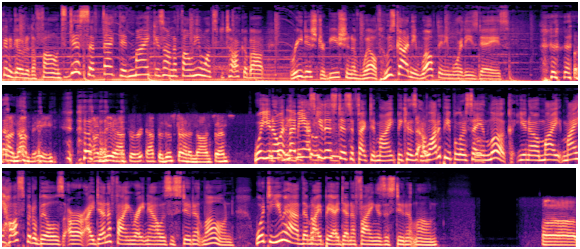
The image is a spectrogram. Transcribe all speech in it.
Going to go to the phones. Disaffected Mike is on the phone. He wants to talk about redistribution of wealth. Who's got any wealth anymore these days? Not me. Not me after after this kind of nonsense. Well, you know what? Let me ask you this, disaffected Mike, because a lot of people are saying, look, you know, my, my hospital bills are identifying right now as a student loan. What do you have that might be identifying as a student loan? Uh,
